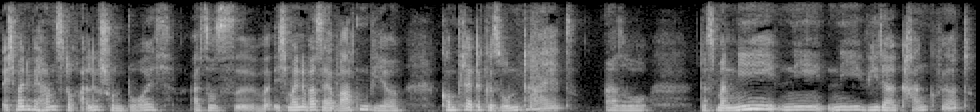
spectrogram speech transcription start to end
ich meine, wir haben es doch alle schon durch. Also es, äh, ich meine, was erwarten wir? Komplette Gesundheit? Also, dass man nie, nie, nie wieder krank wird?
